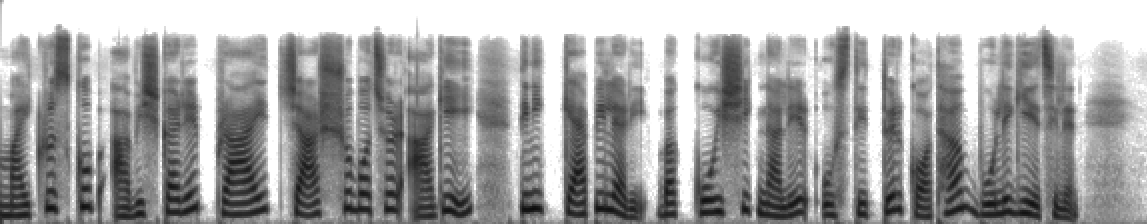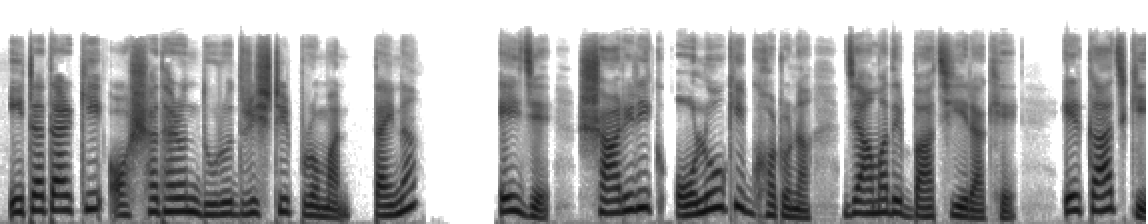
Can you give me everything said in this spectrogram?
মাইক্রোস্কোপ আবিষ্কারের প্রায় চারশো বছর আগেই তিনি ক্যাপিলারি বা কৈশিক নালের অস্তিত্বের কথা বলে গিয়েছিলেন। এটা তার কি অসাধারণ দূরদৃষ্টির প্রমাণ, তাই না? এই যে, শারীরিক অলৌকিক ঘটনা যা আমাদের বাঁচিয়ে রাখে। এর কাজ কি?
